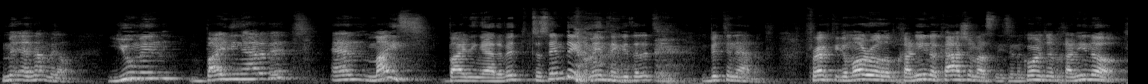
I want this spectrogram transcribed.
ma- uh, not male, human biting out of it and mice biting out of it. It's the same thing. The main thing is that it's bitten out of. Frakti Gemara Chanina Kasha Masnis, and according to Chanina,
